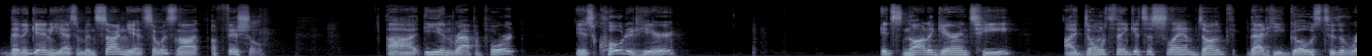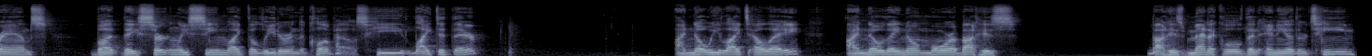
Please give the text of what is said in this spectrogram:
then again, he hasn't been signed yet, so it's not official. Uh, Ian Rapoport is quoted here. It's not a guarantee. I don't think it's a slam dunk that he goes to the Rams, but they certainly seem like the leader in the clubhouse. He liked it there. I know he liked LA. I know they know more about his about his medical than any other team.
